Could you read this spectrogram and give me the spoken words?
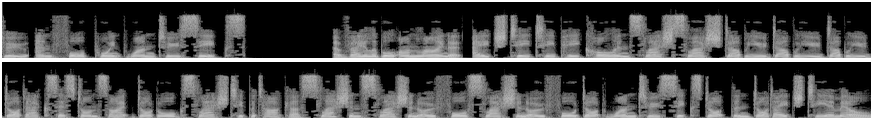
2 and 4.126 Available online at http www.accesstoinsight.org slash tipitaka slash and slash and 04 slash and 04.126.than.html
